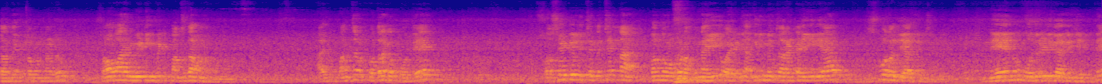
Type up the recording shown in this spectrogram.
దాదాపులో ఉన్నాడు. సోమవారం మీటింగ్ పెట్టి పంచుదాం అనుకున్నాం. అది పంచడం కుదరకపోతే సొసైటీలు చిన్న చిన్న ఇబ్బందులు కూడా ఉన్నాయి. వాటిని అధిగమించాలంటే ఏరియా డిస్పోజల్ చేయాల్సి వచ్చింది. నేను మొదరెడ్డి గారికి చెప్తే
